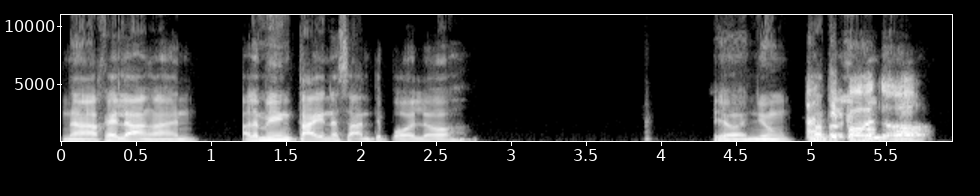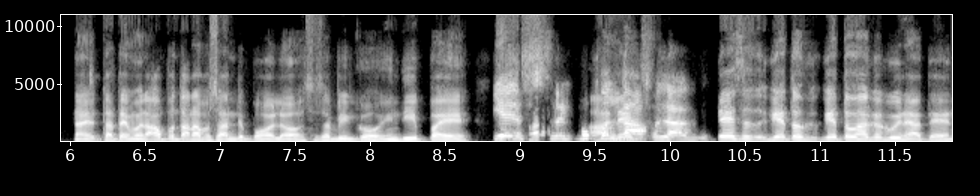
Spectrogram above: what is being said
Na kailangan, alam mo yung tayo na sa Antipolo? Yun, yung tatanungin Antipolo? Tatay mo, nakapunta na ba sa Antipolo? Sasabihin ko, hindi pa eh. Yes, Ah, nagpupunta Alex. ako lagi. Hindi, sa- geto, geto nga gagawin natin.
